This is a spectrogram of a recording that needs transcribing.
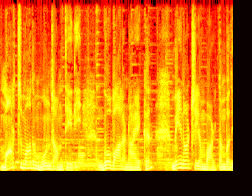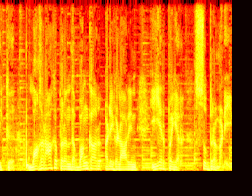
மார்ச் மாதம் மூன்றாம் தேதி கோபால நாயக்கர் மீனாட்சி அம்பாள் தம்பதிக்கு மகனாக பிறந்த பங்காரு அடிகளாரின் இயற்பெயர் சுப்பிரமணி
